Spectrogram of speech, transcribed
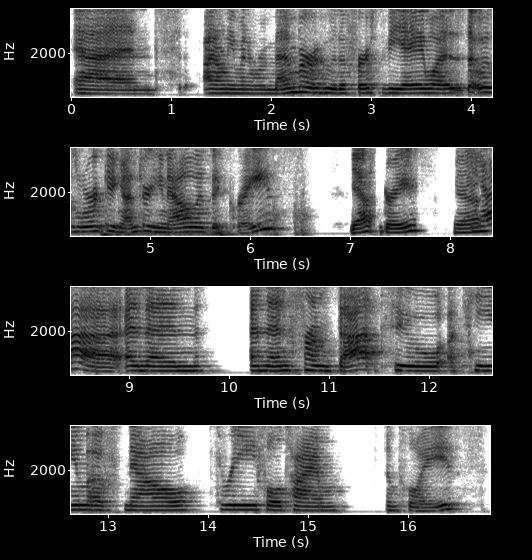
And I don't even remember who the first VA was that was working under you now. Is it Grace? Yeah, Grace. Yeah. Yeah. And then and then from that to a team of now three full-time employees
